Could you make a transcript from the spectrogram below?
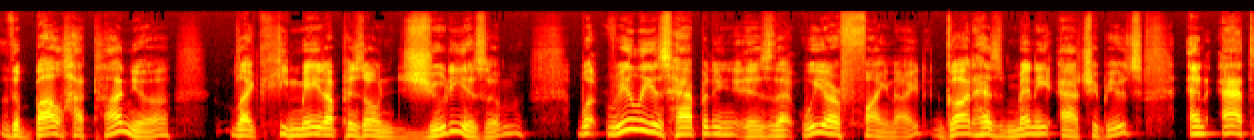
the Baal HaTanya, like he made up his own Judaism What really is happening is that we are finite. God has many attributes, and at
